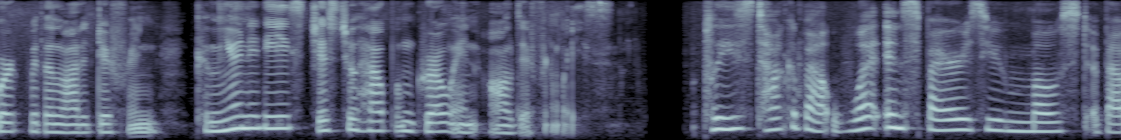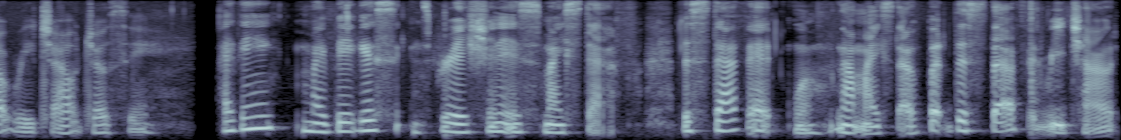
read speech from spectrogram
work with a lot of different communities just to help them grow in all different ways. Please talk about what inspires you most about Reach Out, Josie. I think my biggest inspiration is my staff. The staff at, well, not my staff, but the staff at Reach Out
